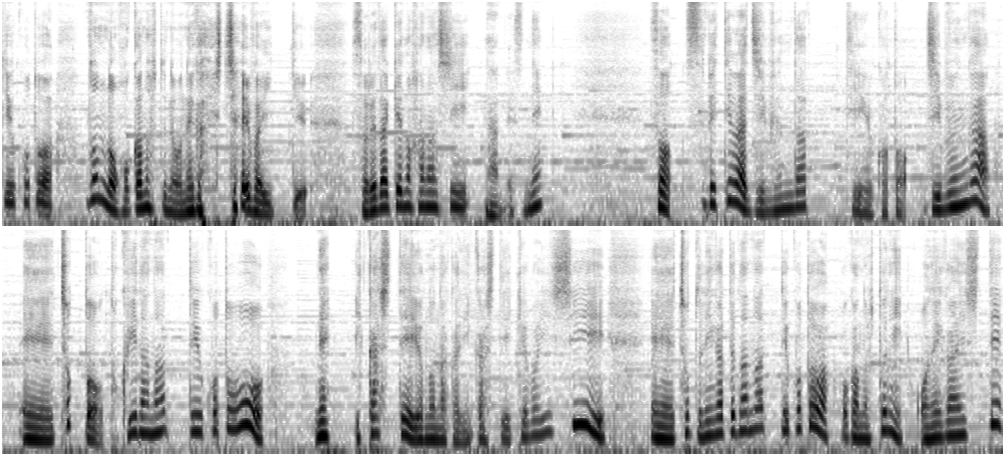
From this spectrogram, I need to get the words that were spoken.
ていうことは、どんどん他の人にお願いしちゃえばいいっていう、それだけの話なんですね。そう、すべては自分だっていうこと。自分が、えー、ちょっと得意だなっていうことをね、生かして世の中に生かしていけばいいし、えー、ちょっと苦手だなっていうことは他の人にお願いして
